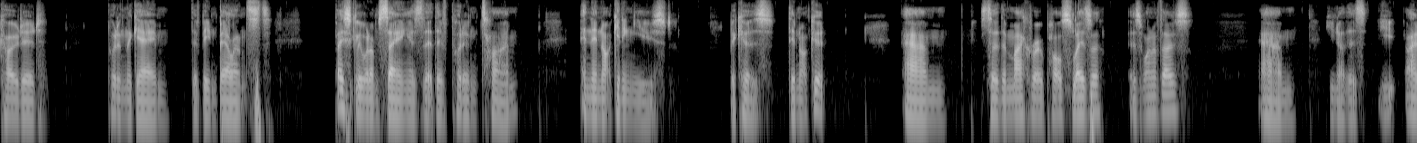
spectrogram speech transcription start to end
coded, put in the game. They've been balanced. Basically, what I'm saying is that they've put in time and they're not getting used because they're not good. Um, so the micro pulse laser is one of those. Um, you know, there's you, I,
